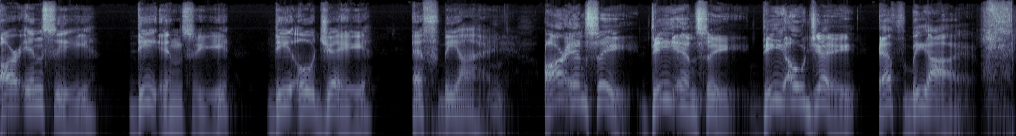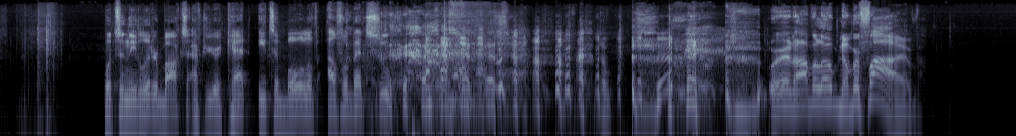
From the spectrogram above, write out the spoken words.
RNC, DNC, DOJ, FBI. RNC, DNC, DOJ, FBI. What's in the litter box after your cat eats a bowl of alphabet soup? We're at envelope number five.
